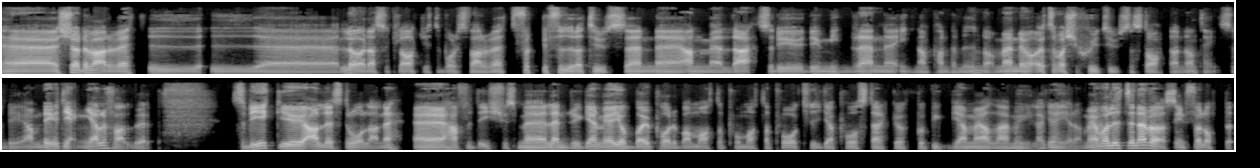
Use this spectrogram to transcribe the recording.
Eh, körde varvet i, i eh, lördag såklart, Göteborgsvarvet. 44 000 eh, anmälda, så det är ju det är mindre än eh, innan pandemin. Då. Men det var, jag tror det var 27 000 startade någonting, så det, ja, det är ett gäng i alla fall. Du vet. Så det gick ju alldeles strålande. Eh, haft lite issues med ländryggen, men jag jobbar ju på det, bara mata på, mata på, kriga på, stärka upp och bygga med alla möjliga grejer. Då. Men jag var lite nervös inför loppet.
